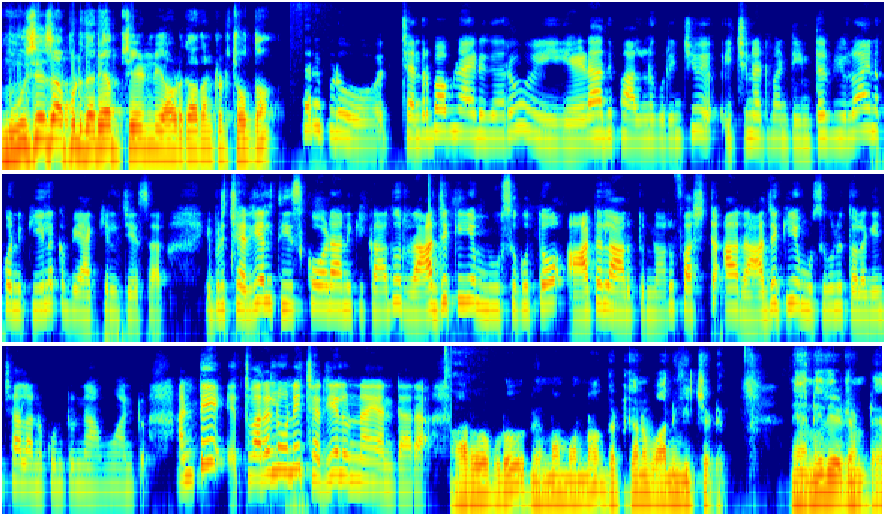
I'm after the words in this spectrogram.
మూసేసి అప్పుడు దర్యాప్తు చేయండి ఎవడు కాదంటాడు చూద్దాం. సార్ ఇప్పుడు చంద్రబాబు నాయుడు గారు ఈ ఏడాది పాలన గురించి ఇచ్చినటువంటి ఇంటర్వ్యూలో ఆయన కొన్ని కీలక వ్యాఖ్యలు చేశారు. ఇప్పుడు చర్యలు తీసుకోవడానికి కాదు రాజకీయ ముసుగుతో ఆటలు ఆడుతున్నారు ఫస్ట్ ఆ రాజకీయ ముసుగును తొలగించాలనుకుంటున్నాము అంటూ. అంటే త్వరలోనే చర్యలు ఉన్నాయంటారా ఆ రోజు నిన్న మొన్న గట్టిగానే వార్నింగ్ ఇచ్చాడు. నేను అనేది ఏంటంటే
